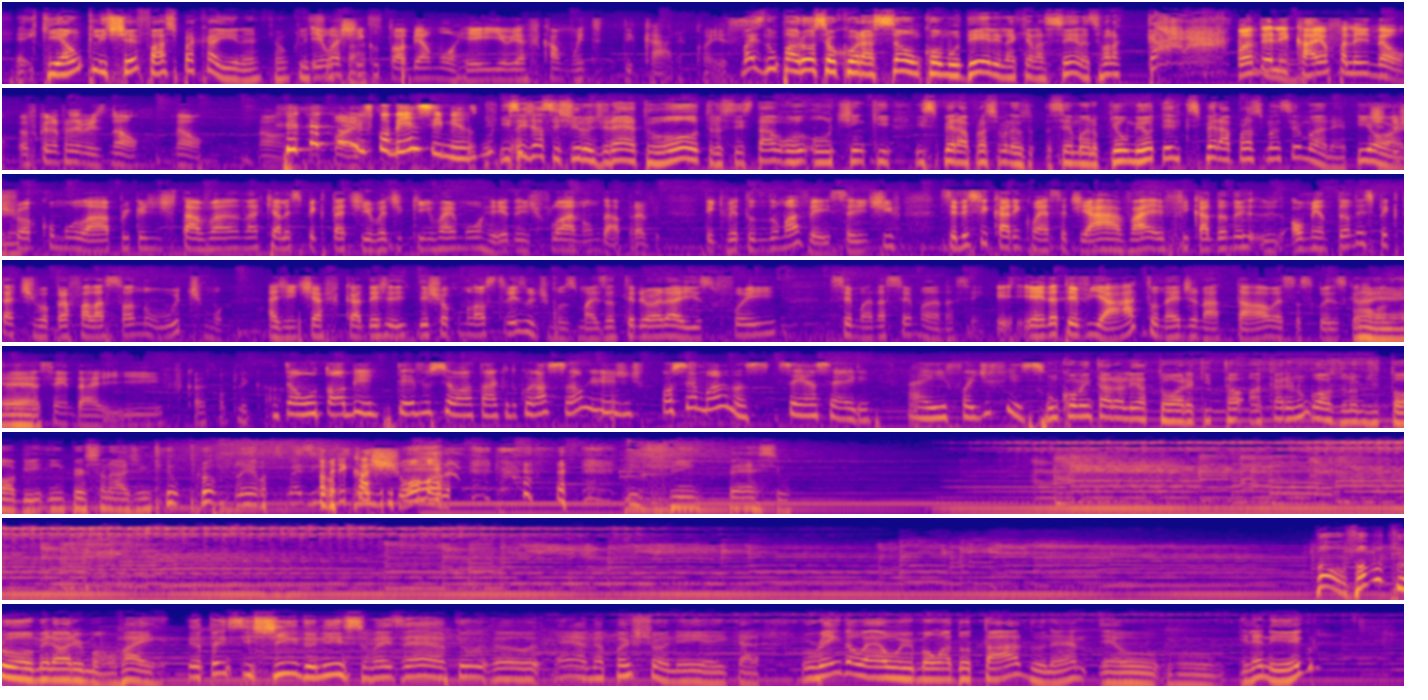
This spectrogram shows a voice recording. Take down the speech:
É, que é um clichê fácil para cair, né? Que é um clichê eu achei fácil. que o Toby ia morrer e eu ia ficar muito de cara com isso. Mas não parou seu coração como o dele naquela cena? Você fala, caraca! Quando ele cai, eu falei, não. Eu fiquei olhando pra ele não, não, não, não Ele ficou bem assim mesmo. E vocês já assistiram direto outro? Vocês estavam ou, ou tinha que esperar a próxima semana? Porque o meu teve que esperar a próxima semana, é pior. A gente deixou né? acumular porque a gente tava naquela expectativa de quem vai morrer. Daí a gente falou, ah, não dá pra ver. Tem que ver tudo de uma vez. Se a gente, se eles ficarem com essa de ah, vai ficar dando aumentando a expectativa para falar só no último, a gente ia ficar deixou acumular os três últimos, mas anterior a isso foi semana a semana, assim. E, e, ainda teve ato, né, de Natal, essas coisas que ah, é. acontecem, é. daí fica complicado. Então o Toby teve o seu ataque do coração e a gente ficou semanas sem a série. Aí foi difícil. Um comentário aleatório aqui. Ah, cara, eu não gosto do nome de Toby em personagem, tenho problemas, mas... Nome de cachorro, é... né? Enfim, péssimo. Bom, vamos pro melhor irmão, vai. Eu tô insistindo nisso, mas é porque eu, eu é, me apaixonei aí, cara. O Randall é o irmão adotado, né? É o, o ele é negro.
